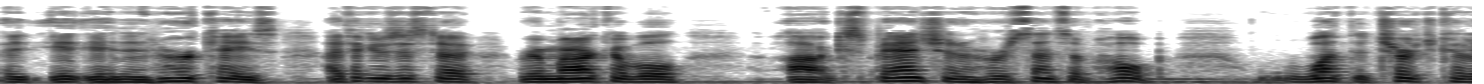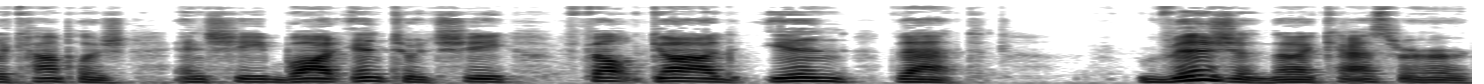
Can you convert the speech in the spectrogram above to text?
in, in her case, I think it was just a remarkable uh, expansion of her sense of hope, what the church could accomplish, and she bought into it. She felt God in that vision that I cast for her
